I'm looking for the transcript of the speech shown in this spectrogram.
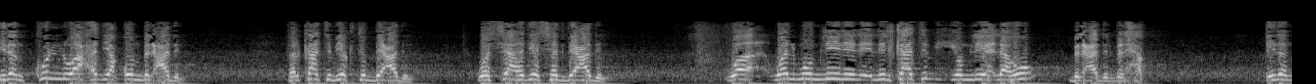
إذا كل واحد يقوم بالعدل. فالكاتب يكتب بعدل. والشاهد يشهد بعدل. والمملي للكاتب يملي له بالعدل بالحق. إذا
